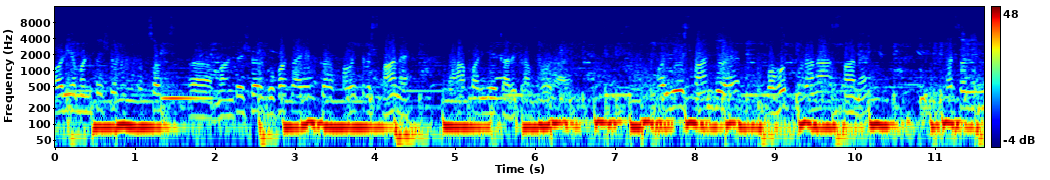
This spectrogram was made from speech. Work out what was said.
और ये मंडपेश्वर उत्सव मंडपेश्वर गुफा का एक पवित्र स्थान है, जहाँ पर ये कार्यक्रम हो रहा है। और ये स्थान जो है, बहुत पुराना स्थान है। दरअसल इन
